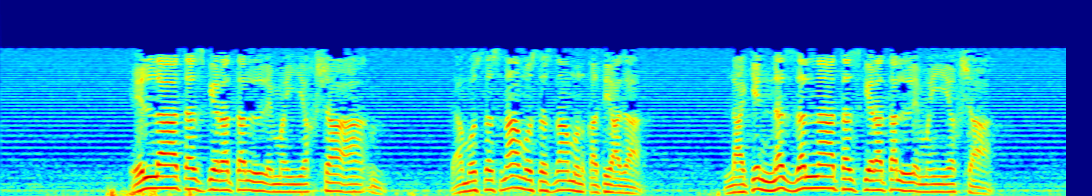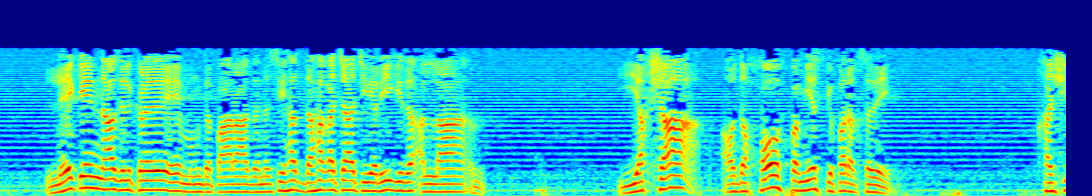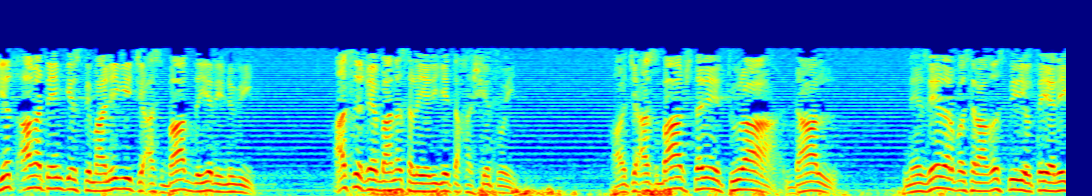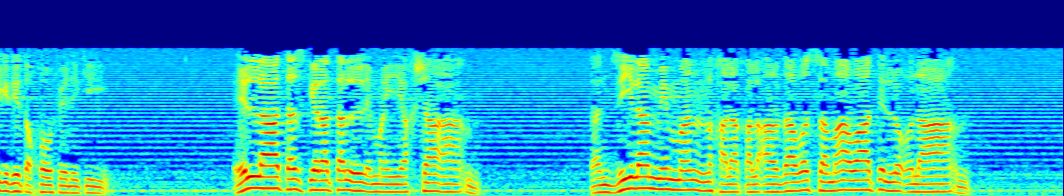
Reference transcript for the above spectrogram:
الا تذکرتا لمن یخشا دا مستثنا مستثنا منقطع ده لیکن نزلنا تذکرتا لمن یخشا لیکن نازل کړي موږ د پارا د نصیحت د هغه چا چې یریږي د الله یخشا او د خوف په میس کې فرق سره خشیت هغه ټیم کې استعمالېږي چې اسباب د یری نوي اس غیبانه سره یریږي ته خشیت وایي او چې اسباب شته تورا دال نه زیدر پس راغستی او ته یریږي دې ته خوف لکی الا تذکرۃ لمن یخشا تنزیلا ممن خلق الارض والسماوات العلى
